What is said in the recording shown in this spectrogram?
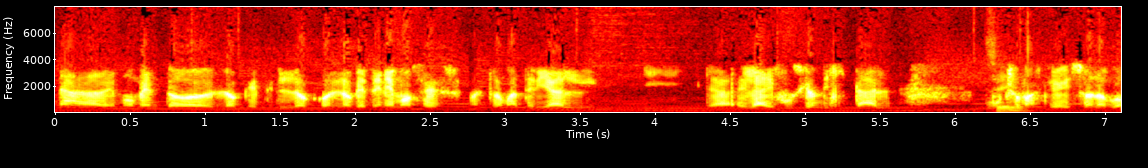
nada, de momento lo que con lo que tenemos es nuestro material y la, difusión digital, mucho más que eso no podemos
